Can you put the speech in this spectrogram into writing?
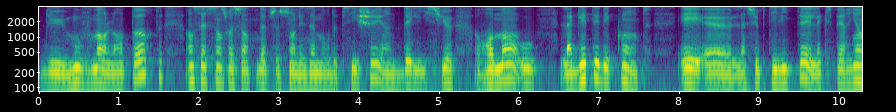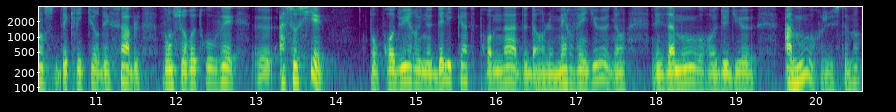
du mouvement l'emporte. En 1669, ce sont Les Amours de Psyché, un délicieux roman où la gaieté des contes et euh, la subtilité, l'expérience d'écriture des fables vont se retrouver euh, associées pour produire une délicate promenade dans le merveilleux, dans les amours du Dieu amour, justement,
